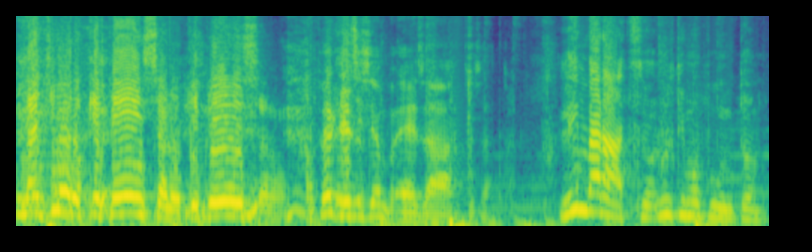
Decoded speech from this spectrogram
ma aggiungo che pensano, che pensano. Perché ci siamo. Esatto, esatto. L'imbarazzo, l'ultimo punto,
